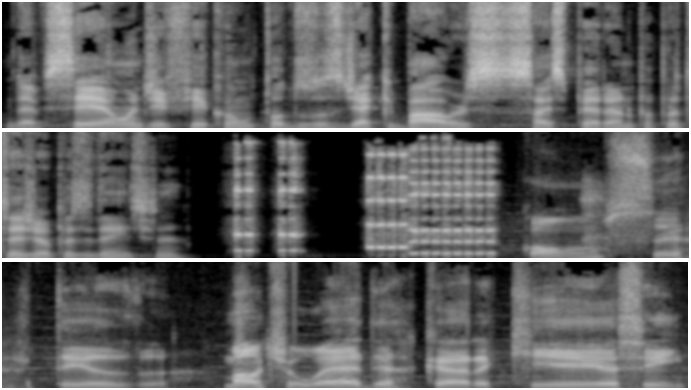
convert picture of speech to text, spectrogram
Deve ser onde ficam todos os Jack Bowers só esperando pra proteger o presidente, né? Com certeza. Mount Weather, cara, que assim,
